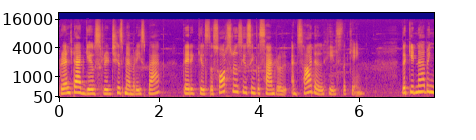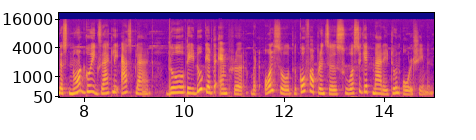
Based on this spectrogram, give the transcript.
Reltad gives Ridge his memories back, Therrik kills the sorceress using Kasandral, and Sardelle heals the king. The kidnapping does not go exactly as planned, though they do get the emperor, but also the Cofah princess who was to get married to an old shaman.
